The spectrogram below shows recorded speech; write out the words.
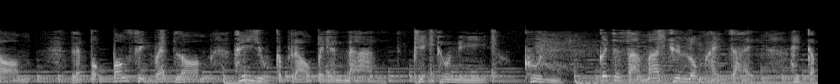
ล้อม และปกป้องสิ่งแวดล้อมให้อยู่กับเราไปนานๆเพียงเท่านี้ คุณ ก็จะสามารถคืนลมหายใจให้กับ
